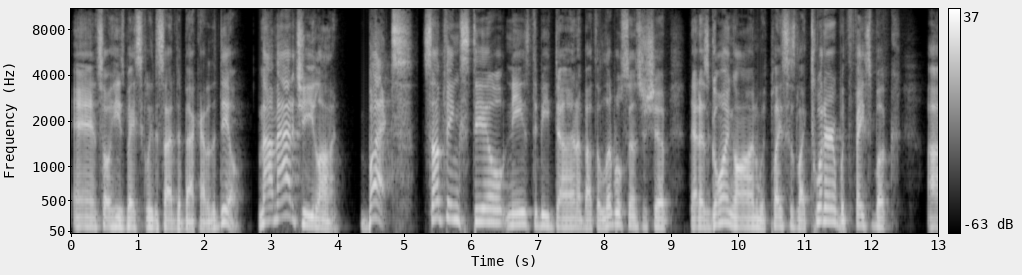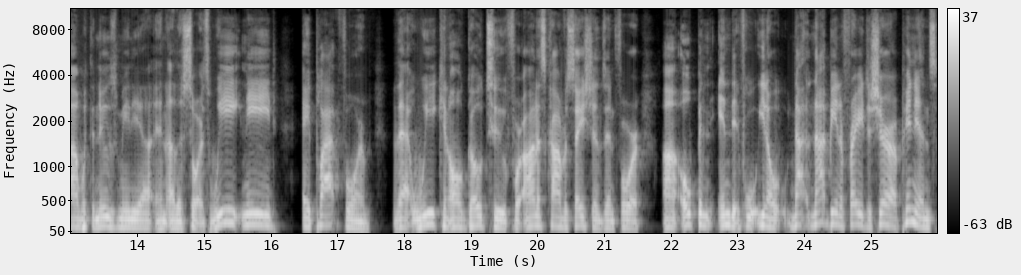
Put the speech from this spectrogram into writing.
And so he's basically decided to back out of the deal. not mad at you, Elon, but something still needs to be done about the liberal censorship that is going on with places like Twitter, with Facebook, uh, with the news media, and other sorts. We need a platform that we can all go to for honest conversations and for uh, open ended you know not not being afraid to share our opinions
